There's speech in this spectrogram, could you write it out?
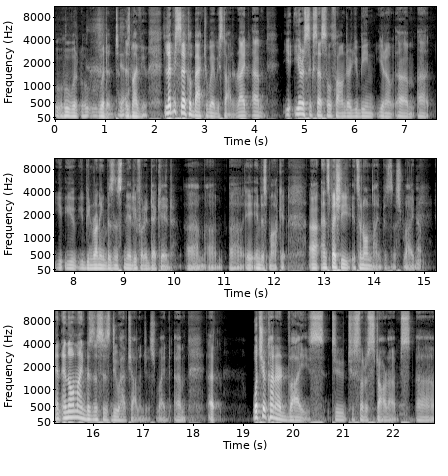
who, who would who wouldn't Yeah. is my view. Let me circle back to where we started. Right, um, you, you're a successful founder. You've been you know um, uh, you, you you've been running a business nearly for a decade um, um, uh, in this market, uh, and especially it's an online business, right? And and online businesses do have challenges, right? What's your kind of advice to to sort of startups uh,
